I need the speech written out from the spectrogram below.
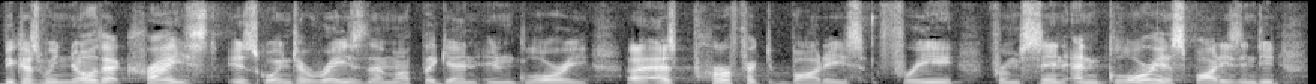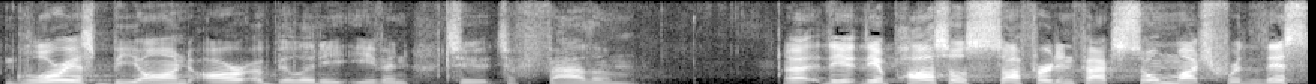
because we know that Christ is going to raise them up again in glory uh, as perfect bodies free from sin and glorious bodies, indeed, glorious beyond our ability even to, to fathom. Uh, the, the apostles suffered, in fact, so much for this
